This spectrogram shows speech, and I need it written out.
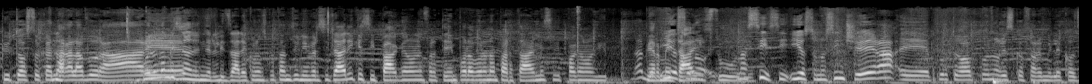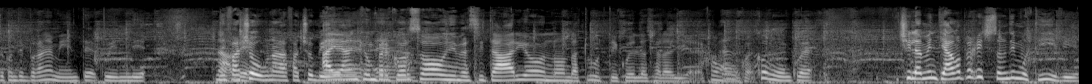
piuttosto che andare No, a lavorare. Quello non bisogna generalizzare, conosco tanti universitari che si pagano nel frattempo, lavorano part time e si pagano di- Vabbè, per metà sono- gli studi. Ma sì, sì, io sono sincera e purtroppo non riesco a fare mille cose contemporaneamente, quindi ne No, faccio beh, una, la faccio bene. Hai anche un eh. percorso universitario non da tutti, quello c'è da dire. Comunque. Eh, comunque, ci lamentiamo perché ci sono dei motivi.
